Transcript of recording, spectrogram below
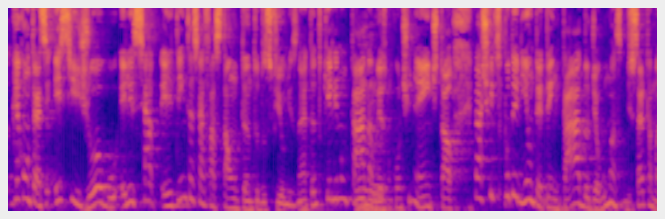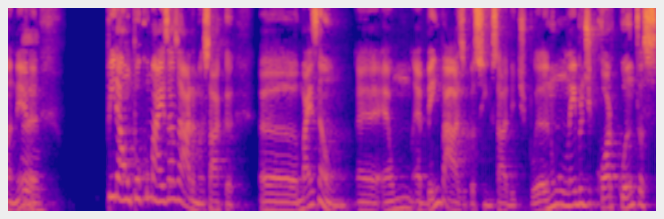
o que acontece? Esse jogo, ele, se, ele tenta se afastar um tanto dos filmes, né? Tanto que ele não tá uhum. no mesmo continente e tal. Eu acho que eles poderiam ter tentado, de alguma, de certa maneira, é. pirar um pouco mais as armas, saca? Uh, mas não, é, é, um, é bem básico, assim, sabe? Tipo, eu não lembro de cor quantas,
